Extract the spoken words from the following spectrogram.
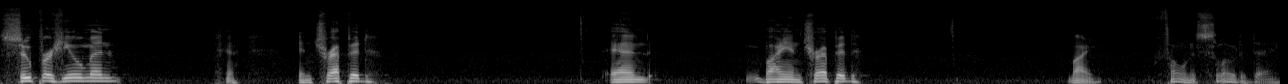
superhuman, intrepid, and by intrepid, my phone is slow today.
